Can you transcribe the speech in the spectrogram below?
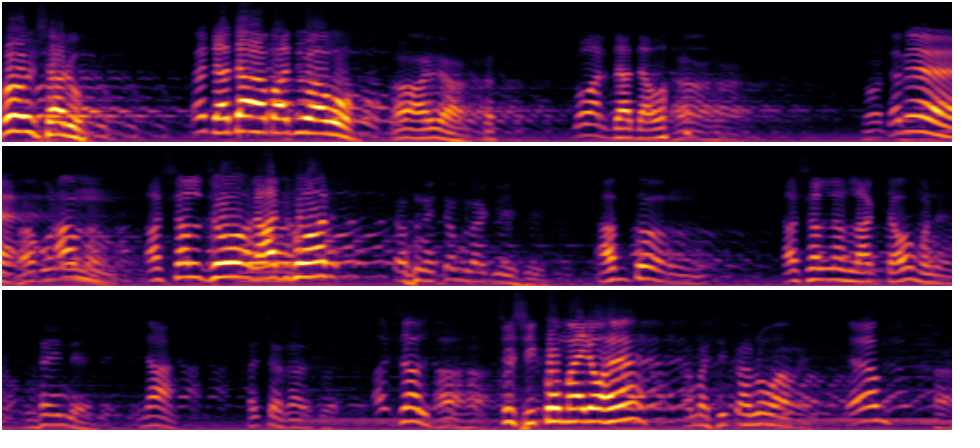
બહુ સારું. એ દાદા આ બાજુ આવો. હા આયા. ગોર દાદા હા. હા તમે આમ અસલ જો રાજગોર? તમને કેમ લાગ્યું છે? આમ તો અસલ ન લાગતા હો મને. નહીં ને. ના. અચ્છા રાજગોર અસલ. હા હા. શું સિક્કો માર્યો હે? આમાં સિક્કા નો આવે. એમ? હા.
